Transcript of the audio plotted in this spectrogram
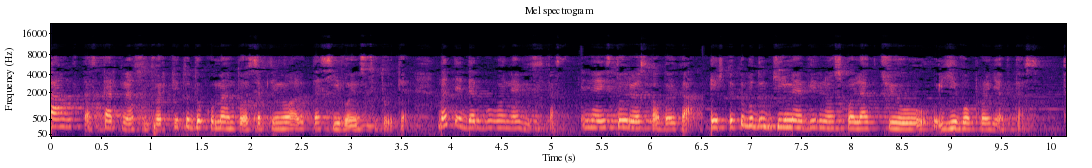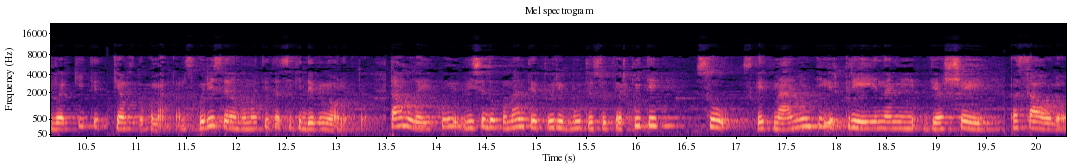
penktas tarp nesutvarkytų dokumentų, o septynioliktas Yvo institutė. Bet tai dar buvo ne viskas, ne istorijos pabaiga. Ir tokiu būdu gimė Vilniaus kolekcijų Yvo projektas tvarkyti tiems dokumentams, kuris yra numatytas iki 19. Tam laikui visi dokumentai turi būti sutvarkyti, suskaitmeninti ir prieinami viešai pasaulio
